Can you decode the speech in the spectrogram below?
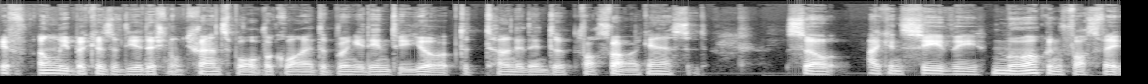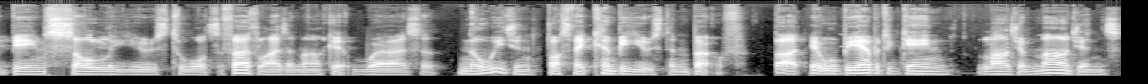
if only because of the additional transport required to bring it into Europe to turn it into phosphoric acid. So I can see the Moroccan phosphate being solely used towards the fertilizer market, whereas the Norwegian phosphate can be used in both. But it will be able to gain larger margins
